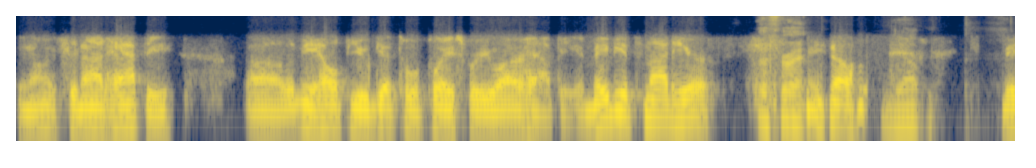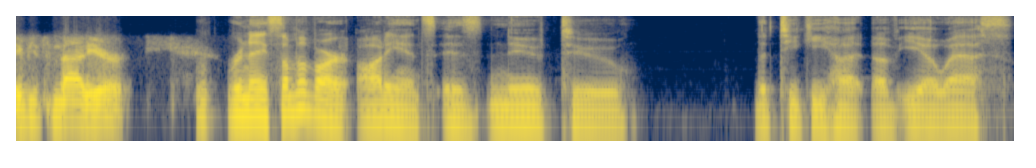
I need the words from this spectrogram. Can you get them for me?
you know, if you're not happy, uh, let me help you get to a place where you are happy. And maybe it's not here. That's right. you know, yep. Maybe it's not here. Renee, some of our audience is new to the tiki hut of EOS.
